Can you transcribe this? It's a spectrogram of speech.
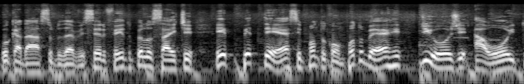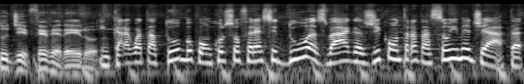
O cadastro deve ser feito pelo site epts.com.br de hoje a 8 de fevereiro. Em Caraguatatuba, o concurso oferece duas vagas de contratação imediata,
